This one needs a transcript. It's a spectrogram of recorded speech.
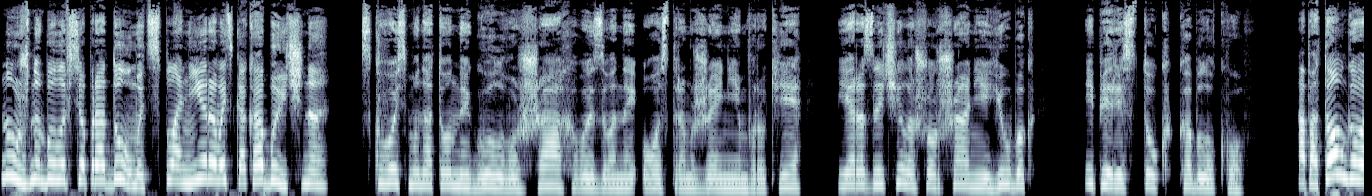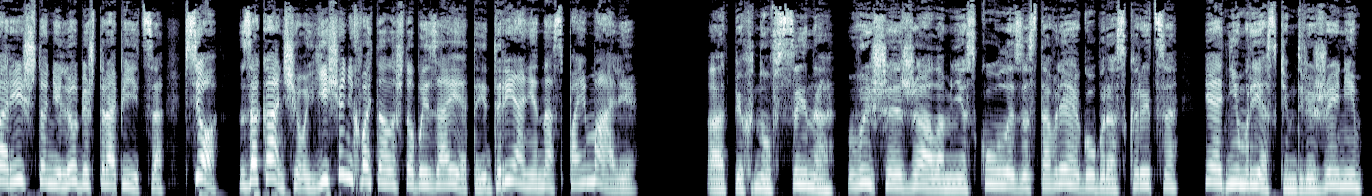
Нужно было все продумать, спланировать, как обычно». Сквозь монотонный голову шах, вызванный острым жжением в руке, я различила шуршание юбок и перестук каблуков. А потом говоришь, что не любишь торопиться. Все, заканчивай. Еще не хватало, чтобы из-за этой дряни нас поймали. Отпихнув сына, высшая сжала мне скулы, заставляя губы раскрыться, и одним резким движением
